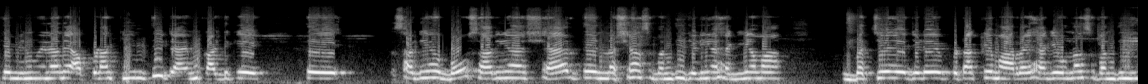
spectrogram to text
ਕਿ ਮੈਨੂੰ ਇਹਨਾਂ ਨੇ ਆਪਣਾ ਕੀਮਤੀ ਟਾਈਮ ਕੱਢ ਕੇ ਤੇ ਸਾਡੀਆਂ ਬਹੁਤ ਸਾਰੀਆਂ ਸ਼ਹਿਰ ਤੇ ਨਸ਼ਿਆਂ ਸੰਬੰਧੀ ਜਿਹੜੀਆਂ ਹੈਗੀਆਂ ਵਾ ਬੱਚੇ ਜਿਹੜੇ ਪਟਾਕੇ ਮਾਰ ਰਹੇ ਹੈਗੇ ਉਹਨਾਂ ਸੰਬੰਧੀ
